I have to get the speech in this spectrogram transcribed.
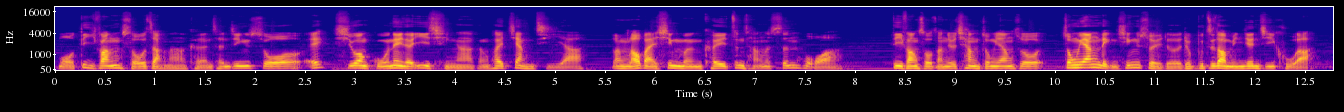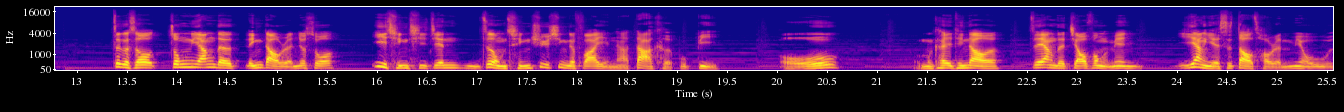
某地方首长啊，可能曾经说：“哎，希望国内的疫情啊赶快降级啊，让老百姓们可以正常的生活啊。”地方首长就呛中央说：“中央领薪水的就不知道民间疾苦啊。”这个时候，中央的领导人就说。疫情期间，你这种情绪性的发言啊，大可不必哦。我们可以听到这样的交锋里面，一样也是稻草人谬误。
